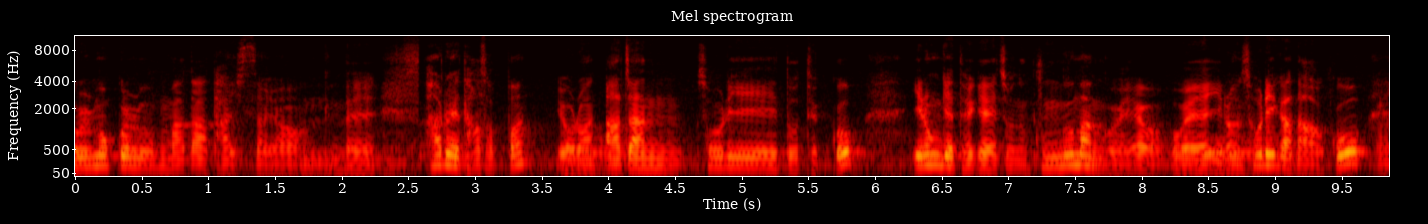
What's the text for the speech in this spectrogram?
골목골목마다 다 있어요. 음. 근데 하루에 다섯 번 이런 오. 아잔 소리도 듣고 이런 게 되게 저는 궁금한 거예요. 왜 오. 이런 소리가 나고 음,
